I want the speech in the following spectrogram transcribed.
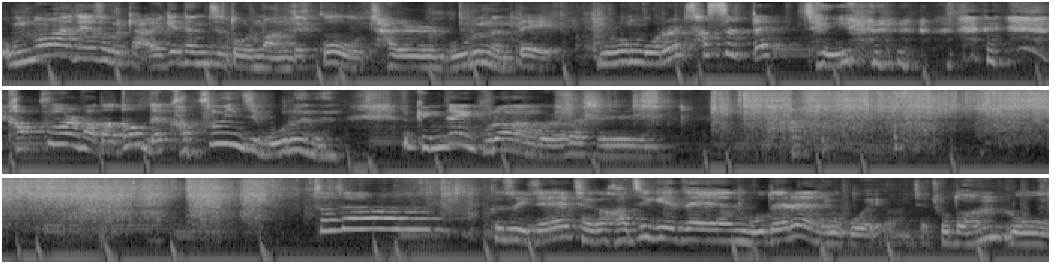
운동화에 대해서 그렇게 알게 된 지도 얼마 안 됐고 잘 모르는데 이런 거를 샀을 때 제일 가품을 받아도 내가 가품인지 모르는 굉장히 불안한 거예요 사실. 짜잔! 그래서 이제 제가 가지게 된 모델은 이거예요. 이제 조던 Low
